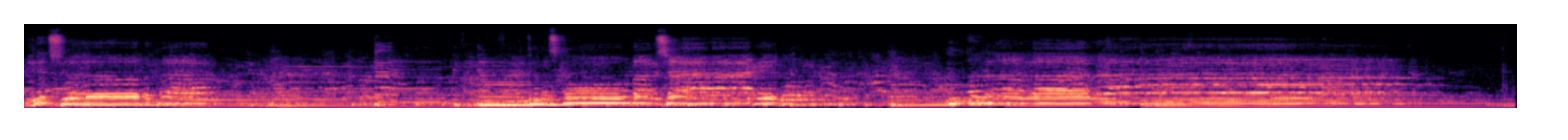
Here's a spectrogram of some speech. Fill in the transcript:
It's twelve o'clock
